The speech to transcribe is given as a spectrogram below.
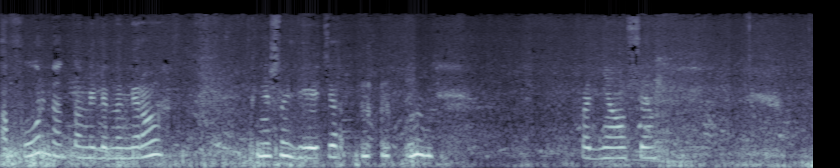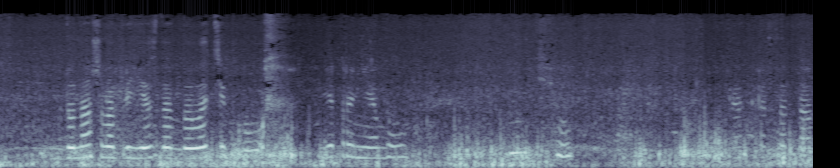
оформят там или номера. Конечно, ветер поднялся. До нашего приезда было тепло. Ветра не было. Ничего. Какая красота.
